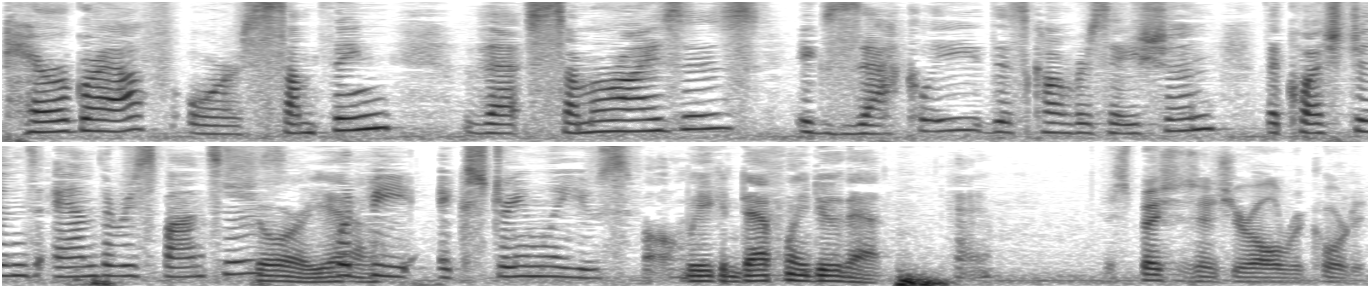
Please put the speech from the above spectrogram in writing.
paragraph or something that summarizes exactly this conversation, the questions and the responses, Sure, yeah. would be extremely useful. We can definitely do that. Okay. Especially since you're all recorded.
